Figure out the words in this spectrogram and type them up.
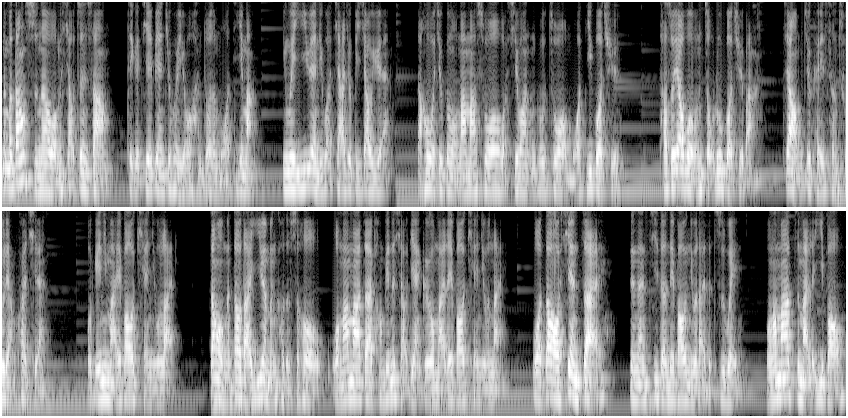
那么当时呢，我们小镇上这个街边就会有很多的摩的嘛，因为医院离我家就比较远。然后我就跟我妈妈说，我希望能够坐摩的过去。她说，要不我们走路过去吧，这样我们就可以省出两块钱。我给你买一包甜牛奶。当我们到达医院门口的时候，我妈妈在旁边的小店给我买了一包甜牛奶。我到现在仍然记得那包牛奶的滋味。我妈妈只买了一包，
